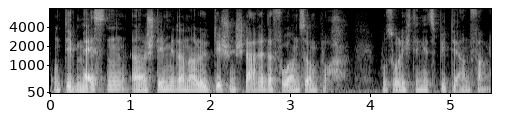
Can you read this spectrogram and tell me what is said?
und die meisten äh, stehen mit einer analytischen Starre davor und sagen, boah, wo soll ich denn jetzt bitte anfangen?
